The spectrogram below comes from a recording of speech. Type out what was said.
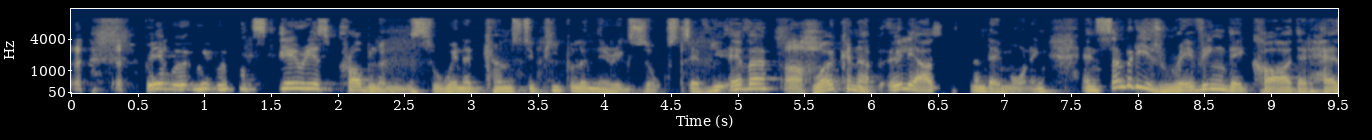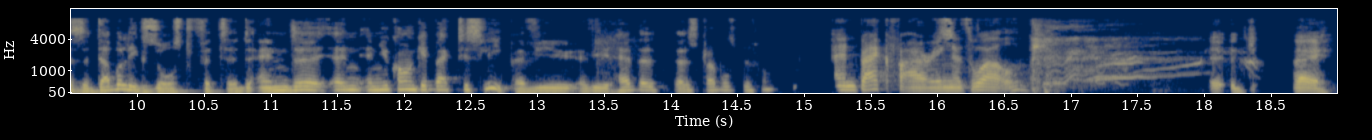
we have we, have got serious problems when it comes to people and their exhausts. Have you ever oh. woken up early hours Sunday morning and somebody is revving their car that has a double exhaust fitted and, uh, and, and you can't get back to sleep? Have you, have you had the, those troubles before? and backfiring as well. hey,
